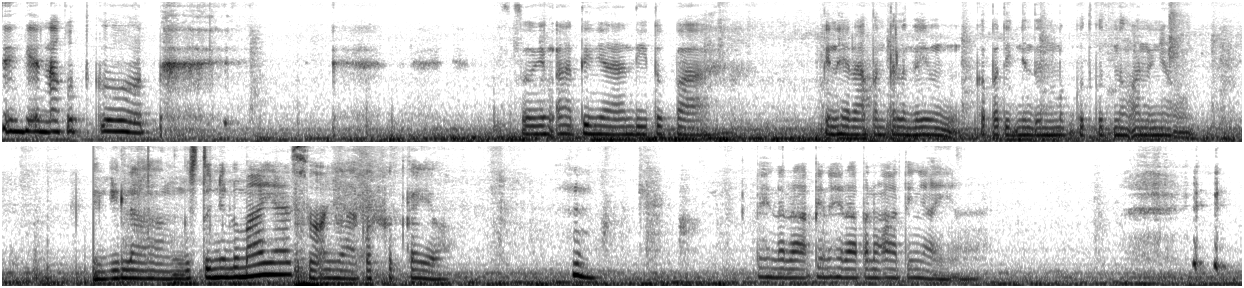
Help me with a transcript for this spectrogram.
Sige, nakut-kot. so, yung ate niya, dito pa. Pinahirapan talaga yung kapatid niya doon magkut-kot ng ano niya. oh. Sige lang. Gusto niyo lumayas? So, ayan, kot-kot kayo. Hmm. Pinahirapan ng ate niya. Ayan.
